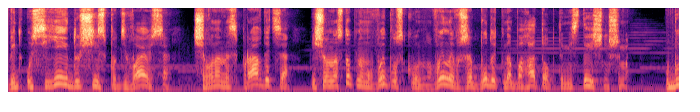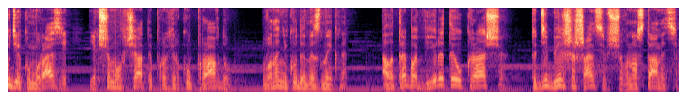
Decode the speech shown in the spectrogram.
від усієї душі сподіваюся, що вона не справдиться і що в наступному випуску новини вже будуть набагато оптимістичнішими. У будь-якому разі, якщо мовчати про гірку правду, вона нікуди не зникне. Але треба вірити у краще, тоді більше шансів, що воно станеться.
